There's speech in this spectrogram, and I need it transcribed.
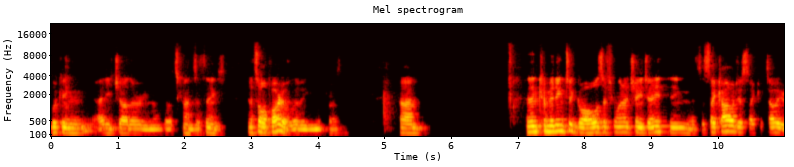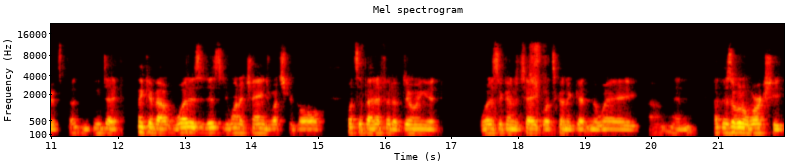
looking at each other? You know those kinds of things. That's all part of living in the present. Um, and then committing to goals. If you want to change anything, as a psychologist, I can tell you, it's you need to think about what is it is you want to change. What's your goal? What's the benefit of doing it? what is it going to take, what's going to get in the way. Um, and there's a little worksheet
